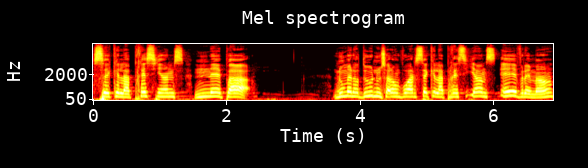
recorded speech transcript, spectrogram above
ce que la préscience n'est pas. Numéro deux, nous allons voir ce que la préscience est vraiment.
